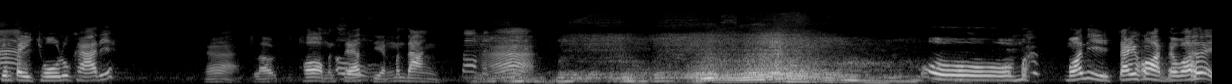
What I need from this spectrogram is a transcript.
ขึ้นไปโชว์ลูกค้าดิอ่าแล้วท่อมันแซดโอ้เสียงมันดังซ่อมมันอ่าโอ้หมอหมอนี่ใจห่อนแต่ว่าเฮ้ย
